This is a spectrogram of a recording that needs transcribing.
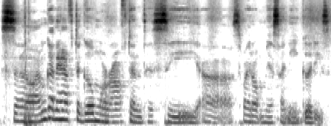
So I'm to have to go more often to see uh, so I don't miss any goodies.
